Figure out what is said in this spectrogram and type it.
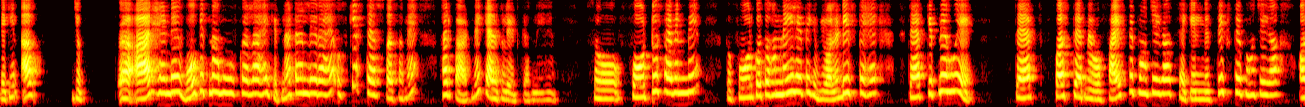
लेकिन अब जो आर हैंड है, वो कितना मूव कर रहा है, कितना टर्न ले रहा है, उसके स्टेप्स बस हमें हर पार्ट में कैलकुलेट करने हैं। सो फोर टू सेवन में तो फोर को तो हम नहीं लेते क्योंकि ऑलरेडी इस पे है। स्टेप कितने हुए? स्टेप फ़र्स्ट स्टेप में वो फाइव पे पहुंचेगा सेकेंड में सिक्स पे पहुंचेगा और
